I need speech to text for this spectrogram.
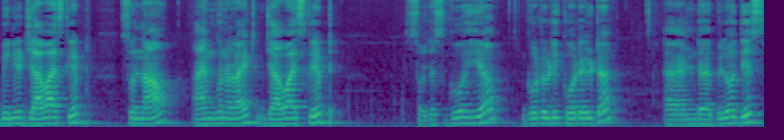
we need javascript. So now i am gonna write javascript. So just go here go to the code editor and uh, below this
